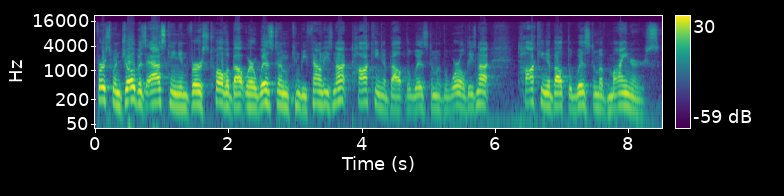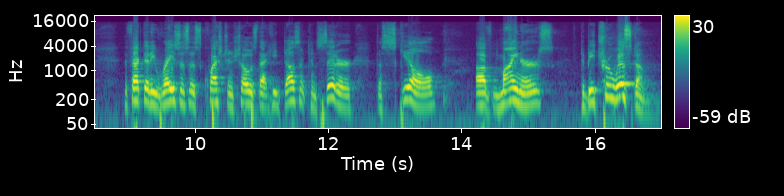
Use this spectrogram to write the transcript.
First, when Job is asking in verse 12 about where wisdom can be found, he's not talking about the wisdom of the world. He's not talking about the wisdom of miners. The fact that he raises this question shows that he doesn't consider the skill of miners to be true wisdom.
